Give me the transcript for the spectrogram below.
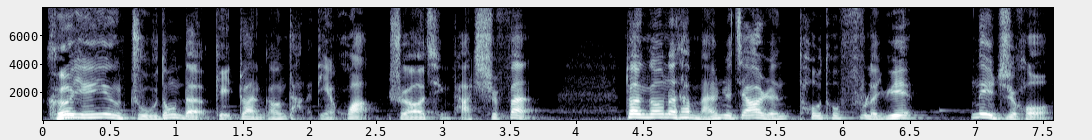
何莹莹主动的给段刚打了电话，说要请他吃饭。段刚呢，他瞒着家人偷偷赴了约。那之后，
